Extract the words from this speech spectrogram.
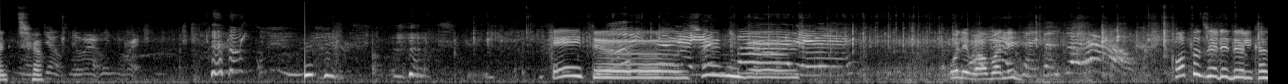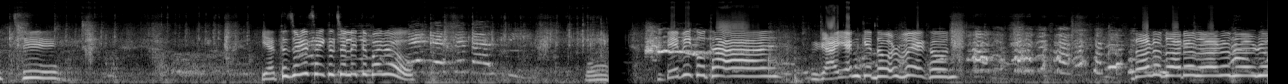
আচ্ছা। এই তো ওরে বাবালে কত জোরে দোল খাচ্ছে। এত জোরে সাইকেল চালাতে পারো? বেবি কোথায়? রায়ানকে ধরবে এখন। ধরো ধরো ধরো ধরো।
